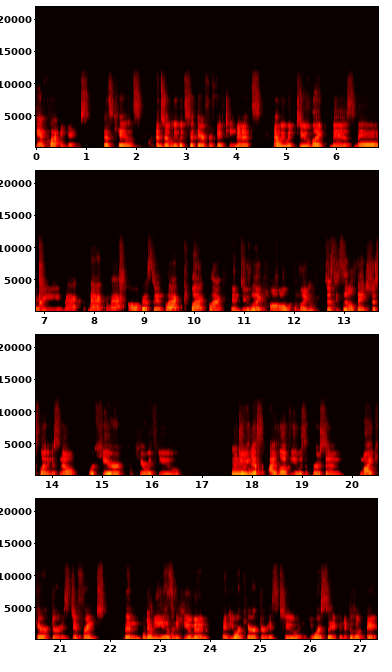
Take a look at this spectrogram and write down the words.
hand clapping games as kids. Mm. And so we would sit there for 15 minutes and we would do like Miss Mary Mac Mac Mac, all dressed in black, black, black, and do like all of like mm. just these little things, just letting us know we're here, I'm here with you. We're mm, doing yeah. this. I love you as a person. My character is different than yeah. me as a human, and your character is too, and you're safe, and it is okay.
